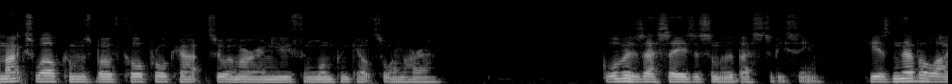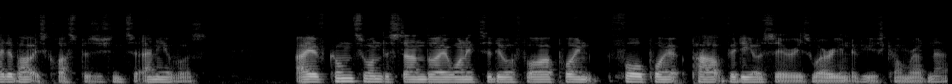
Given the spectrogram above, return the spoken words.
Max welcomes both Corporal Cat to MRN Youth and Lumpen to MRN. Glover's essays are some of the best to be seen. He has never lied about his class position to any of us. I have come to understand why I wanted to do a four-point four-point part video series where he interviews Comrade Net.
